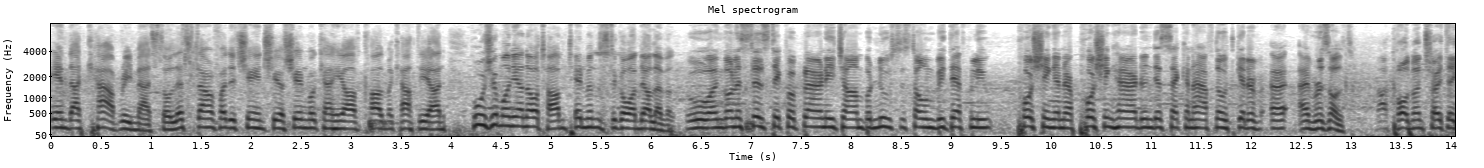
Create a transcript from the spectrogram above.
in that Carbery match. So let's for the change here. Shane Mulcahy off, Carl McCarthy on. Who's your money on now, Tom? 10 minutes to go on their level. Oh, I'm going to still stick with Blarney, John, but Newcestown will be definitely pushing and they're pushing hard in the second half now to get a, a, a result. Coleman tried to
